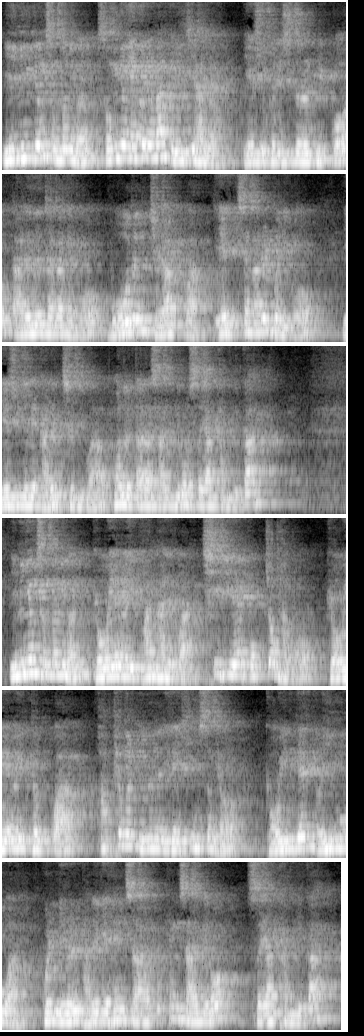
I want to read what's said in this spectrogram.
이민경 성도님은 성령의 은혜만 의지하여 예수 그리스도를 믿고 따르는 자가 되고 모든 죄악과 옛 생활을 버리고 예수님의 가르침과 본을 따라 살기로 서약합니까? 이민경 성도님은 교회의 관할과 치리에 복종하고 교회의 덕과 화평을 이루는 일에 힘쓰며 교인된 의무와 권리를 바르게 행사하고, 행사하기로 서약합니까?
